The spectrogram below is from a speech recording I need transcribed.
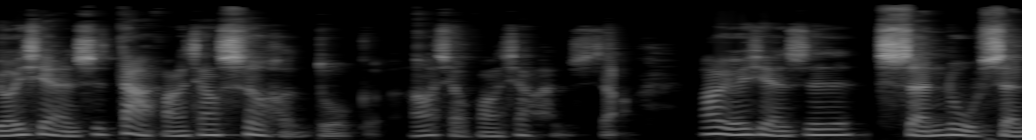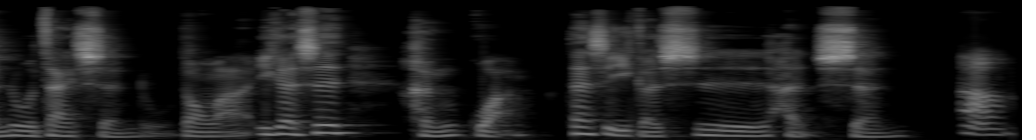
有一些人是大方向设很多个，然后小方向很少，然后有一些人是深入、深入再深入，懂吗？一个是很广。但是一个是很深啊！哦、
